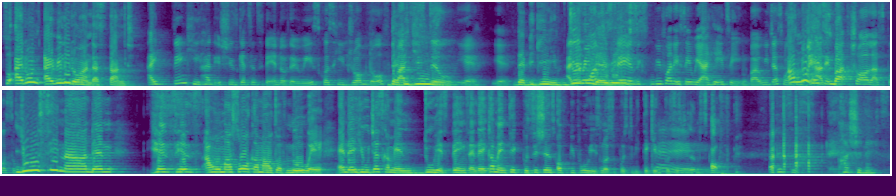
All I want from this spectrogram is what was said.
So I don't, I really don't understand. I think he had issues getting to the end of the race because he dropped off. The but beginning. still, yeah, yeah. The beginning during I just want the to race. say before they say we are hating, but we just want I'm to not it hating, as factual as possible. you see now then his his ahomaso come out of nowhere and then he will just come and do his things and then come and take positions of people he's not supposed to be taking Hey. positions of this is passionate.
